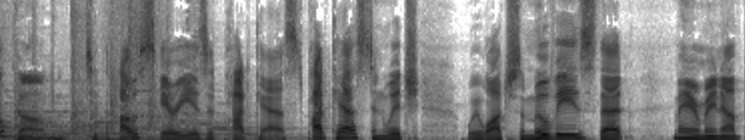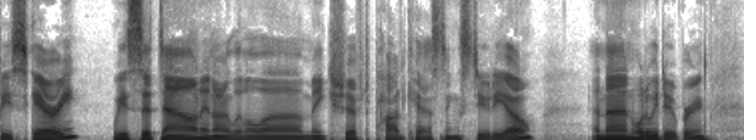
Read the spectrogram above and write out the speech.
welcome to the How Scary Is It podcast. Podcast in which we watch some movies that may or may not be scary. We sit down in our little uh, makeshift podcasting studio, and then what do we do, Brie?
